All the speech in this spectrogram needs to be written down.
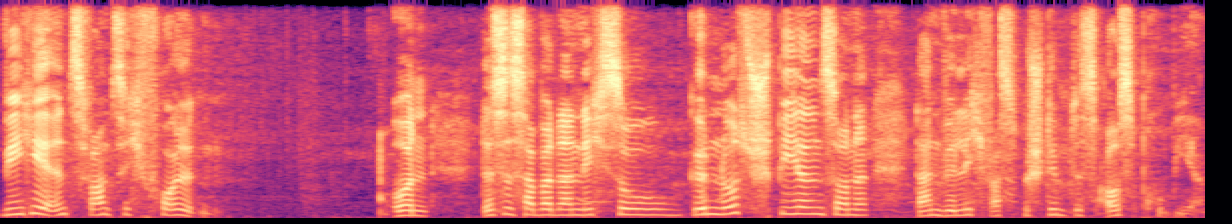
wie hier in 20 Folgen. Und das ist aber dann nicht so Genussspielen, sondern dann will ich was Bestimmtes ausprobieren.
